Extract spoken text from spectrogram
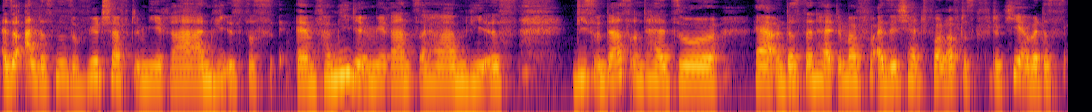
also alles, ne, so Wirtschaft im Iran, wie ist das ähm, Familie im Iran zu haben, wie ist dies und das und halt so ja, und das dann halt immer, also ich hatte voll oft das Gefühl, okay, aber das,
